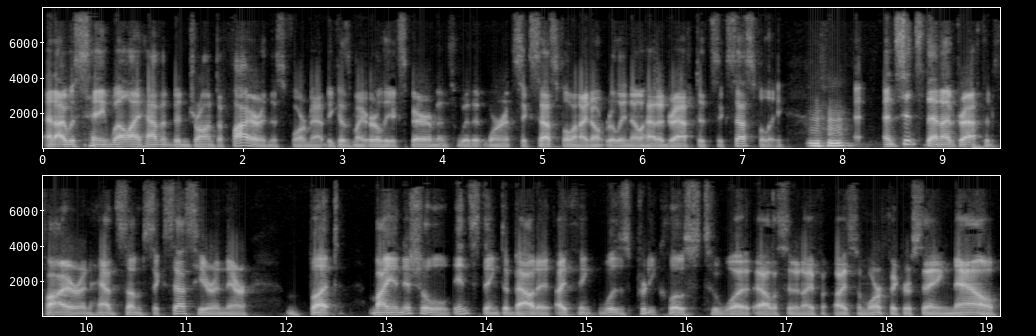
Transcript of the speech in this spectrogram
and I was saying, well, I haven't been drawn to fire in this format because my early experiments with it weren't successful, and I don't really know how to draft it successfully. Mm-hmm. And since then, I've drafted fire and had some success here and there, but my initial instinct about it, I think, was pretty close to what Allison and Isomorphic are saying now,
